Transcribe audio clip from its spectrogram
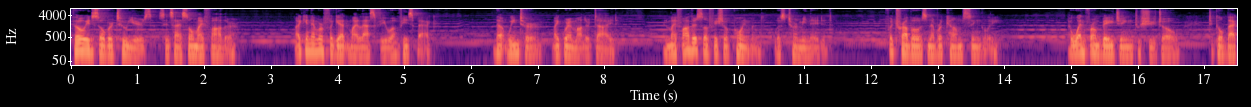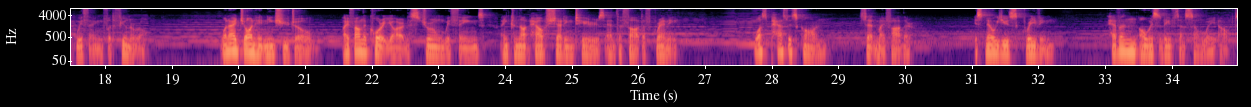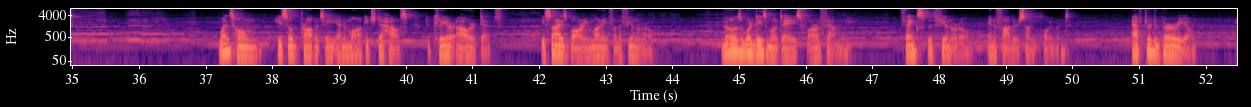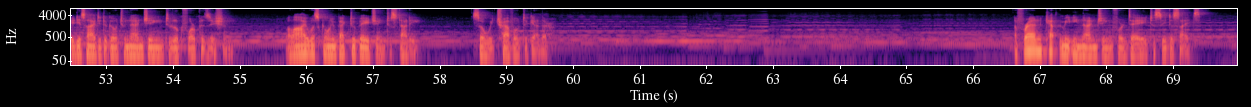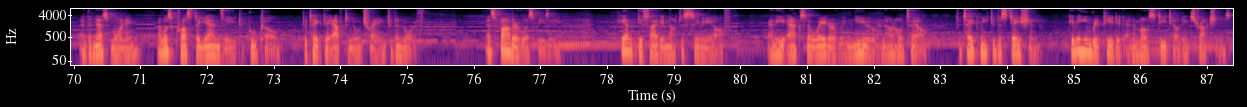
Though it's over two years since I saw my father, I can never forget my last view of his back. That winter, my grandmother died, and my father's official appointment was terminated. For troubles never come singly. I went from Beijing to Xuzhou to go back with him for the funeral. When I joined him in Xuzhou, I found the courtyard strewn with things and could not help shedding tears at the thought of Granny. What's past is gone, said my father. It's no use grieving. Heaven always leaves us some way out. Once home, he sold property and mortgaged the house to clear our debts, besides borrowing money for the funeral. Those were dismal days for our family, thanks to the funeral and father's unemployment. After the burial, he decided to go to Nanjing to look for a position, while I was going back to Beijing to study, so we traveled together. A friend kept me in Nanjing for a day to see the sights, and the next morning I was across the Yangtze to Pukou to take the afternoon train to the north. As father was busy, he had decided not to see me off and he asked the waiter we knew in our hotel to take me to the station, giving him repeated and most detailed instructions.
